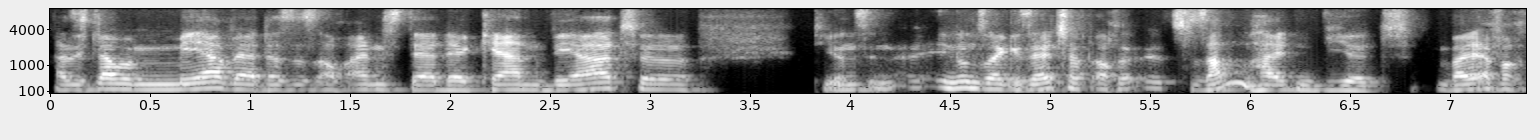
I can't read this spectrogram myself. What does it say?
Also ich glaube, Mehrwert, das ist auch eines der, der Kernwerte, die uns in, in unserer Gesellschaft auch äh, zusammenhalten wird, weil einfach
